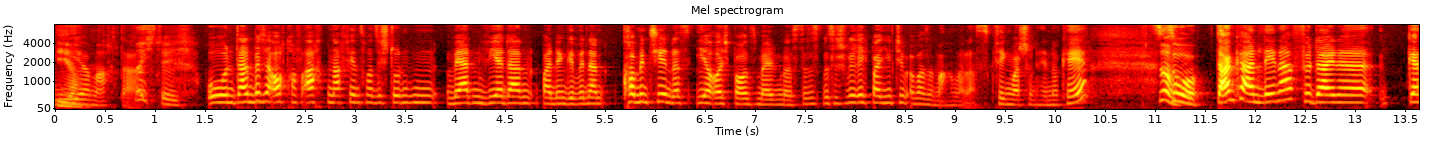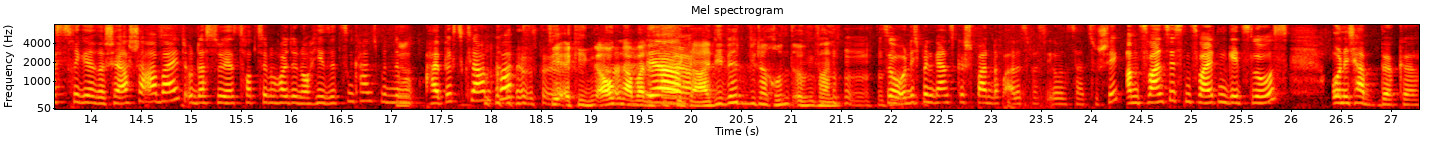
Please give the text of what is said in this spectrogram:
Ihr ihr. macht das. Richtig. Und dann bitte auch darauf achten, nach 24 Stunden werden wir dann bei den Gewinnern kommentieren, dass ihr euch bei uns melden müsst. Das ist ein bisschen schwierig bei YouTube, aber so machen wir das. Kriegen wir schon hin, okay? So, danke an Lena für deine gestrige Recherchearbeit und dass du jetzt trotzdem heute noch hier sitzen kannst mit einem halbwegs klaren Kopf. Viereckigen Augen, aber das Ja. ist egal. Die werden wieder rund irgendwann. So, und ich bin ganz gespannt auf alles, was ihr uns dazu schickt. Am 20.02. geht's los und ich habe Böcke.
